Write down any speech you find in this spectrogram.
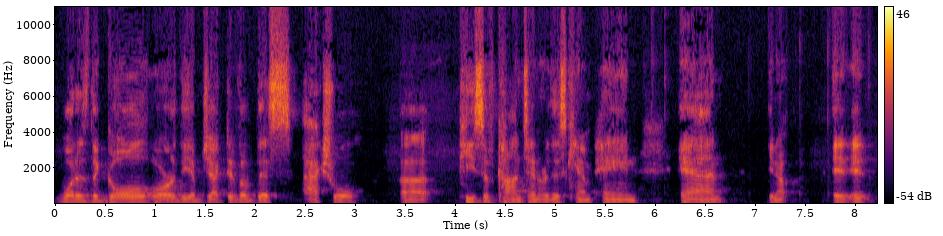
what is the goal or the objective of this actual uh, piece of content or this campaign, and you know, it, it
